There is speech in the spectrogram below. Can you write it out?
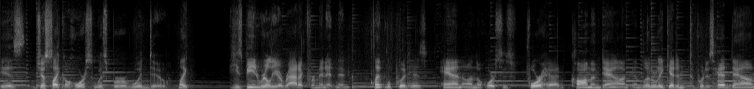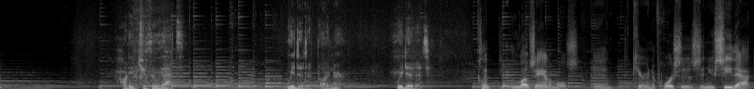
is just like a horse whisperer would do. Like he's being really erratic for a minute and then Clint will put his hand on the horse's forehead, calm him down, and literally get him to put his head down. How did you do that? We did it, partner. We did it. Clint loves animals and the caring of horses, and you see that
